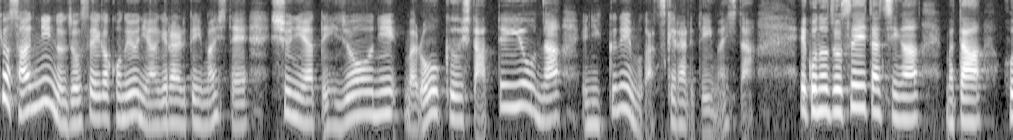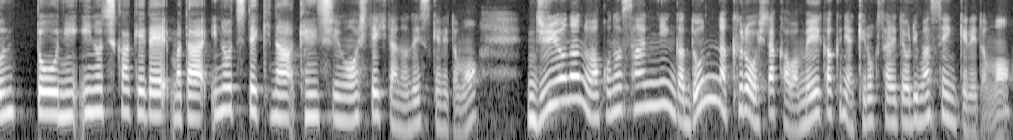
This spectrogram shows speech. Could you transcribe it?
今日3人の女性がこのように挙げられていまして主にあって非常にま老空したっていうようなニックネームが付けられていましたこの女性たちがまた本当に命かけでまた命的な献身をしてきたのですけれども重要なのはこの3人がどんな苦労をしたかは明確には記録されておりませんけれども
